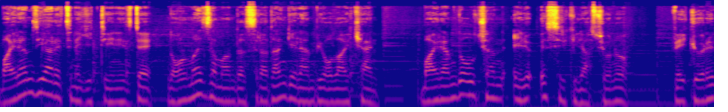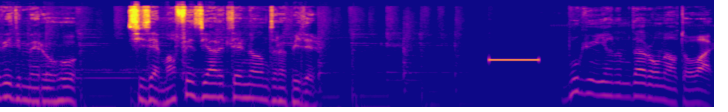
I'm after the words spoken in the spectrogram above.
Bayram ziyaretine gittiğinizde normal zamanda sıradan gelen bir olayken bayramda oluşan el öpme sirkülasyonu ve görev edinme ruhu size mafya ziyaretlerini andırabilir. Bugün yanımda Ronaldo var.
